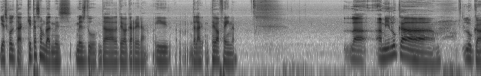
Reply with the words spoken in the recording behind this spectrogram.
I escolta, què t'ha semblat més, més dur de la teva carrera i de la teva feina? La, a mi el que, el que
